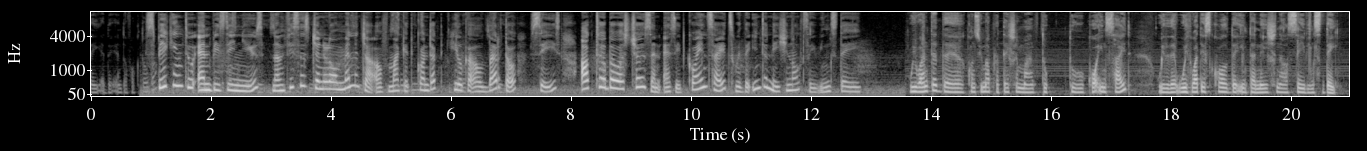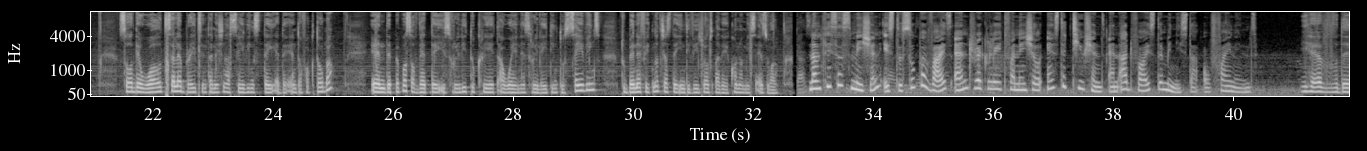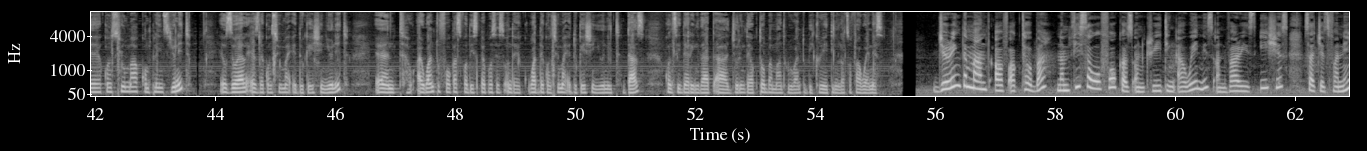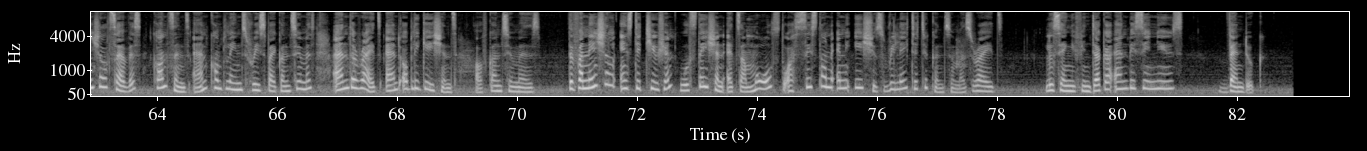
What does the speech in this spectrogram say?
Day at the end of October. Speaking to NBC News, Namfisa's General Manager of Market Conduct, Hilka Alberto, says October was chosen as it coincides with the International Savings Day. We wanted the Consumer Protection Month to, to coincide with, the, with what is called the International Savings Day. So the world celebrates International Savings Day at the end of October. And the purpose of that day is really to create awareness relating to savings to benefit not just the individuals but the economies as well. Namfisa's mission is to supervise and regulate financial institutions and advise the Minister of Finance. We have the Consumer Complaints Unit as well as the Consumer Education Unit. And I want to focus for these purposes on the, what the Consumer Education Unit does, considering that uh, during the October month we want to be creating lots of awareness. During the month of October, Namfisa will focus on creating awareness on various issues such as financial service, concerns and complaints raised by consumers, and the rights and obligations of consumers. The financial institution will station at some malls to assist on any issues related to consumers' rights. Lusengi Findaka, NBC News, Windhoek.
